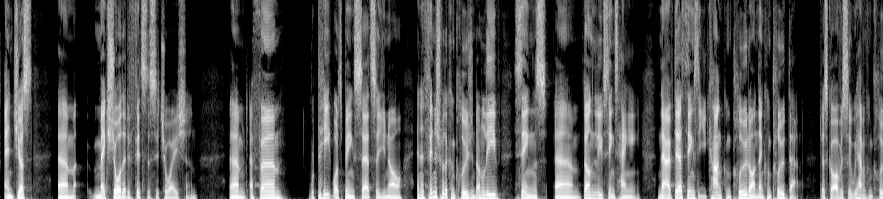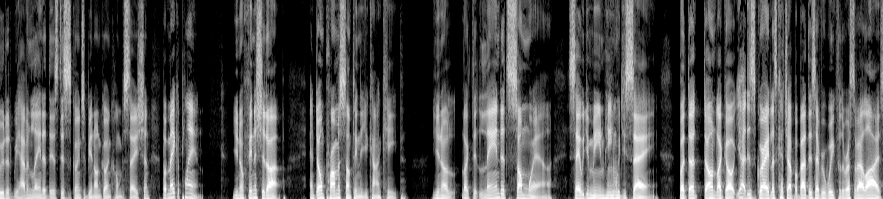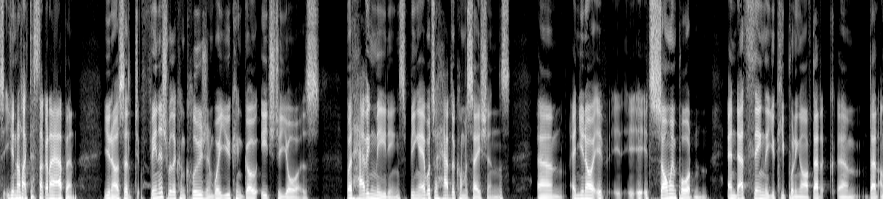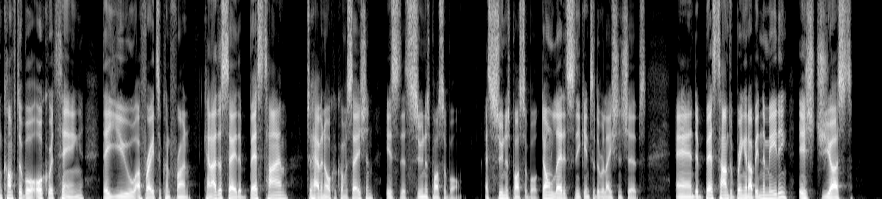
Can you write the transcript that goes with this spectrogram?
and just um, make sure that it fits the situation. Um, affirm, repeat what's being said so you know, and then finish with a conclusion. Don't leave things um, don't leave things hanging. Now, if there are things that you can't conclude on, then conclude that. Just go, obviously, we haven't concluded, we haven't landed this. This is going to be an ongoing conversation, but make a plan. You know, finish it up and don't promise something that you can't keep. You know, like that land it somewhere. Say what you mean, mean what you say. But don't, don't like go, yeah, this is great. Let's catch up about this every week for the rest of our lives. You know, like that's not going to happen. You know, so finish with a conclusion where you can go each to yours. But having meetings, being able to have the conversations, um, and you know, it, it, it, it's so important. And that thing that you keep putting off, that um, that uncomfortable, awkward thing that you are afraid to confront, can I just say the best time to have an awkward conversation is as soon as possible. As soon as possible. Don't let it sneak into the relationships and the best time to bring it up in the meeting is just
